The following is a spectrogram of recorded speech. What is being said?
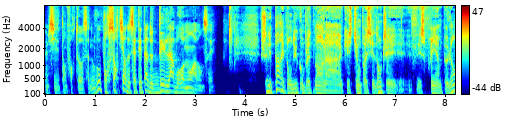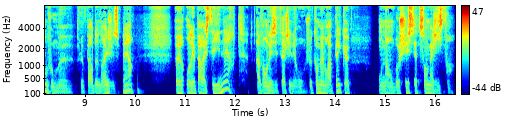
même s'il est en forte hausse à nouveau, pour sortir de cet état de délabrement avancé? Je n'ai pas répondu complètement à la question précédente. J'ai l'esprit un peu lent, vous me le pardonnerez, j'espère. Euh, on n'est pas resté inerte avant les États généraux. Je veux quand même rappeler que on a embauché 700 magistrats.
